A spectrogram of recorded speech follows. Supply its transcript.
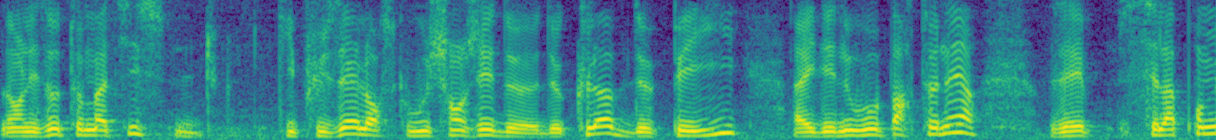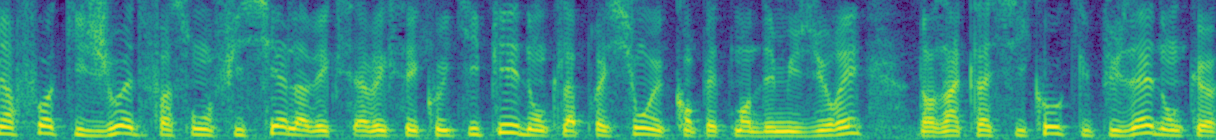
dans les automatismes qui plus est, lorsque vous changez de, club, de pays, avec des nouveaux partenaires, c'est la première fois qu'il jouait de façon officielle avec, ses coéquipiers, donc la pression est complètement démesurée, dans un classico qui plus est. Donc, euh,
